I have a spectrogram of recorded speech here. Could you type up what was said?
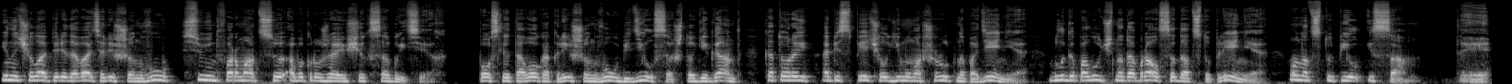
и начала передавать Ли Шенву всю информацию об окружающих событиях. После того, как Ли Шенву убедился, что гигант, который обеспечил ему маршрут нападения, благополучно добрался до отступления, он отступил и сам. «Ты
